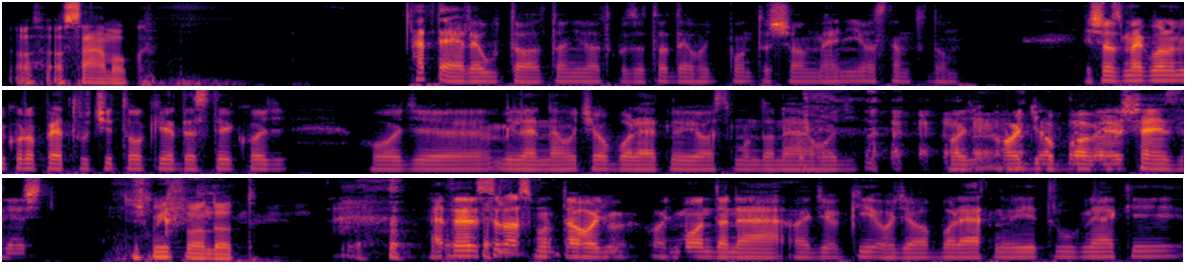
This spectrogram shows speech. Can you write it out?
a, a számok. Hát erre utalt a nyilatkozata, de hogy pontosan mennyi, azt nem tudom. És az meg valamikor a Petrucci-tól kérdezték, hogy, hogy mi lenne, hogyha a barátnője azt mondaná, hogy, hogy hagyja abba a versenyzést. És mit mondott? Hát először azt mondta, hogy, hogy mondaná, hogy, ki, hogy a barátnőjét rúgná ki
